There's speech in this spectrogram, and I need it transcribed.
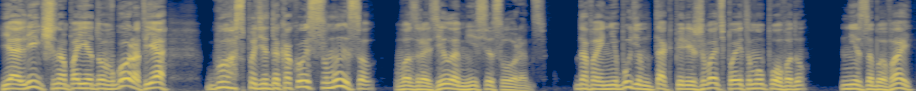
Я лично поеду в город, я...» «Господи, да какой смысл?» — возразила миссис Лоренс. «Давай не будем так переживать по этому поводу. Не забывай,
